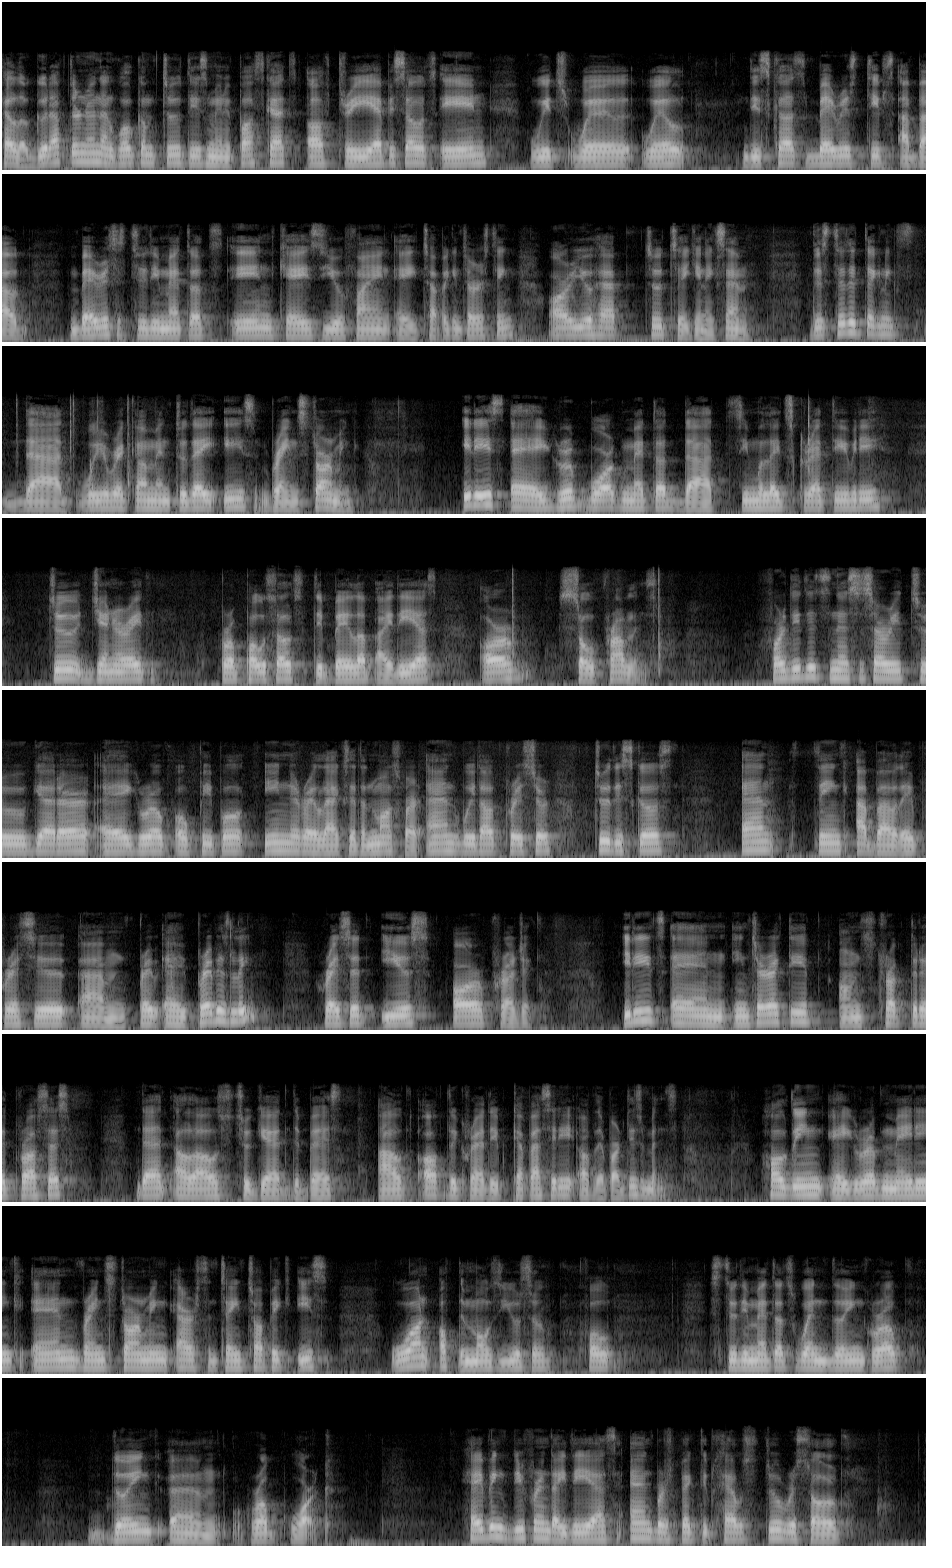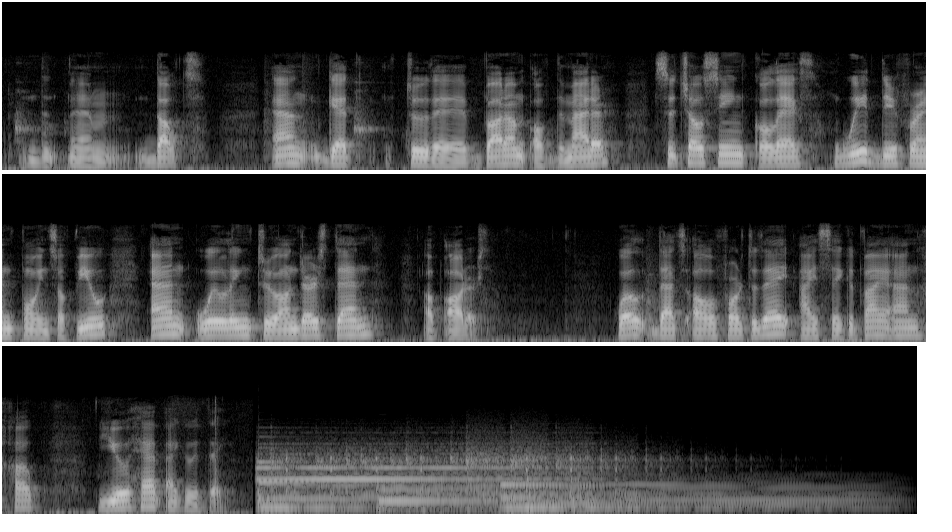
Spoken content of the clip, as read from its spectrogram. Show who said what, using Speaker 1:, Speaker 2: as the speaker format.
Speaker 1: Hello, good afternoon, and welcome to this mini podcast of three episodes in which we'll, we'll discuss various tips about various study methods in case you find a topic interesting or you have to take an exam. The study techniques that we recommend today is brainstorming. It is a group work method that simulates creativity to generate proposals, develop ideas, or solve problems. For this, it's necessary to gather a group of people in a relaxed atmosphere and without pressure to discuss and think about a, um, pre a previously raised use or project. It is an interactive, unstructured process that allows to get the best out of the creative capacity of the participants holding a group meeting and brainstorming a certain topic is one of the most useful study methods when doing group doing um, group work. Having different ideas and perspectives helps to resolve the, um, doubts and get to the bottom of the matter, so choosing colleagues with different points of view and willing to understand of others. Well, that's all for today. I say goodbye and hope you have a good day.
